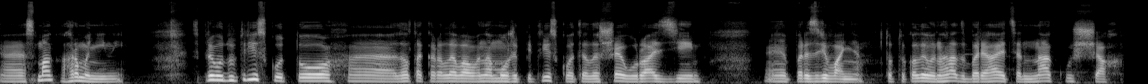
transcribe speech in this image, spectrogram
Е, Смак гармонійний. З приводу тріску, то е, золота королева вона може підтріскувати лише у разі е, перезрівання. Тобто, коли виноград зберігається на кущах.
